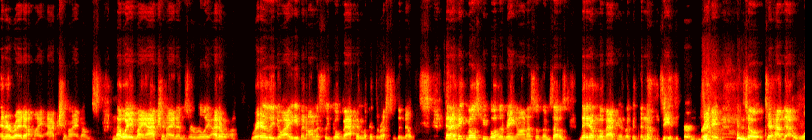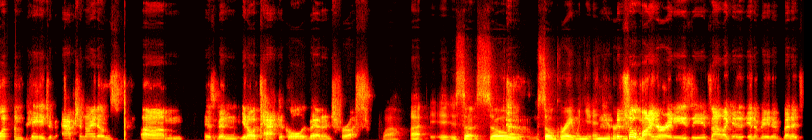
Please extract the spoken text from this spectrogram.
and I write out my action items. Mm. That way, my action items are really, I don't, rarely do I even honestly go back and look at the rest of the notes. And I think most people that are being honest with themselves, they don't go back and look at the notes either, right? so to have that one page of action items um, has been, you know, a tactical advantage for us. Wow, uh, it is so so so great when you and you're. It's so minor and easy. It's not like innovative, but it's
